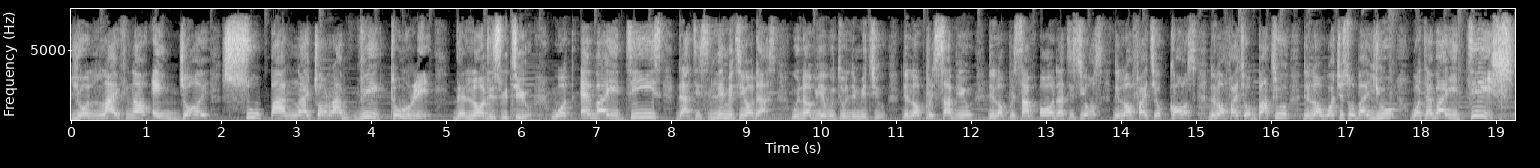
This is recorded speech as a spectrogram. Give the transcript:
Your life now enjoy supernatural victory the Lord is with you. Whatever it is that is limiting others will not be able to limit you. The Lord preserve you. The Lord preserve all that is yours. The Lord fight your cause. The Lord fight your battle. The Lord watches over you. Whatever it is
